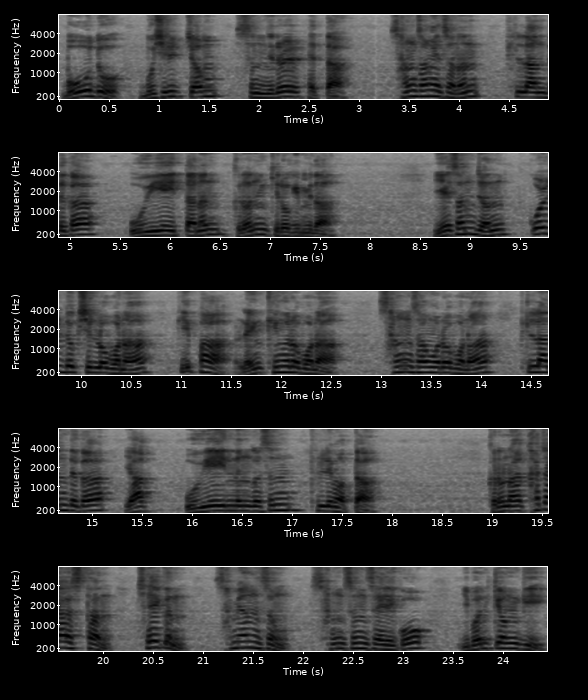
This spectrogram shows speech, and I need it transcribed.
모두 무실점 승리를 했다. 상상에서는 핀란드가 우위에 있다는 그런 기록입니다. 예선전 골득실로 보나 피파 랭킹으로 보나 상성으로 보나 핀란드가 약 우위에 있는 것은 틀림없다. 그러나 카자흐스탄 최근 3연승 상승세이고 이번 경기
